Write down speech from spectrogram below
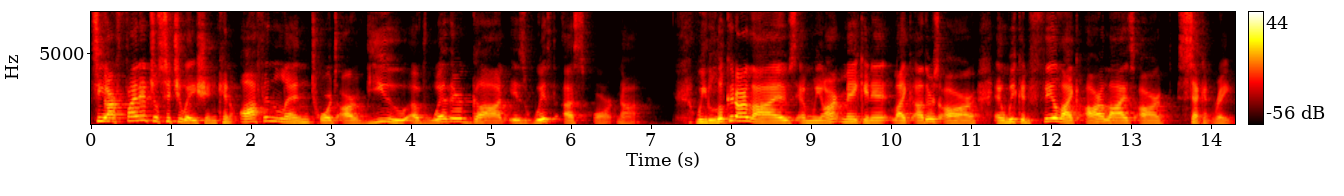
See, our financial situation can often lend towards our view of whether God is with us or not. We look at our lives and we aren't making it like others are, and we can feel like our lives are second rate.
